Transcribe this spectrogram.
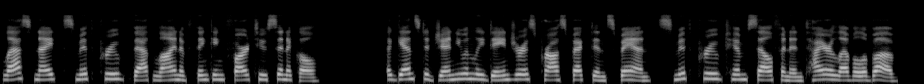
Last night, Smith proved that line of thinking far too cynical. Against a genuinely dangerous prospect in Spann, Smith proved himself an entire level above.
